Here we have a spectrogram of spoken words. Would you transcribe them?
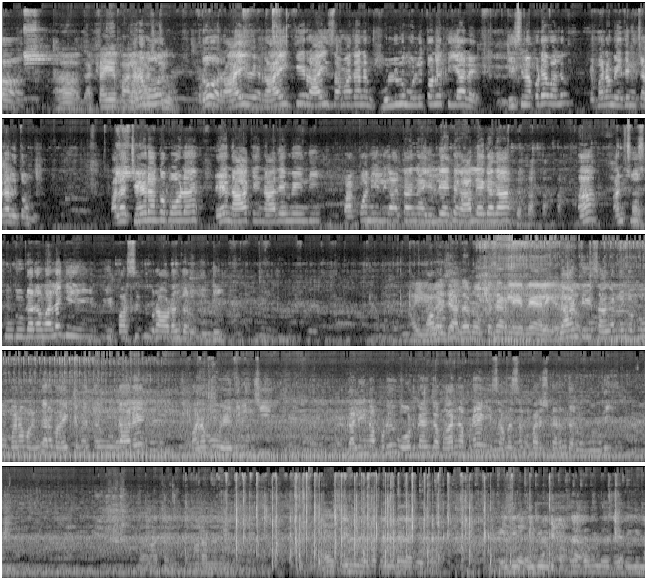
ఆ, గట్లా చెప్పాలి మనము ఇప్పుడు రాయి రాయికి రాయి సమాధానం ముళ్ళును ముళ్ళుతోనే తీయాలి. తీసినప్పుడే వాళ్ళు మనం ఎదిరించగలుగుతాము. అలా చేయడానికి పోవడం ఏ నాకు నాదేమైంది? పక్క ఇల్లు కాస్తా నా ఇల్లు అయితే కాలే కదా? ఆ, అని చూసుకుంటూ ఉండడం వల్ల ఈ ఈ పరిస్థితి రావడం జరుగుతుంది. కదా. ఇలాంటి సంఘటనలకు మనం అందరం ఐక్యమత్యంగా ఉండాలి. మనము ఎదిరించి కలిగినప్పుడు ఓటు బ్యాంక్గా మారినప్పుడే ఈ సమస్యకు పరిష్కారం జరుగుతుంది. ఇది ఇది జరిగిన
